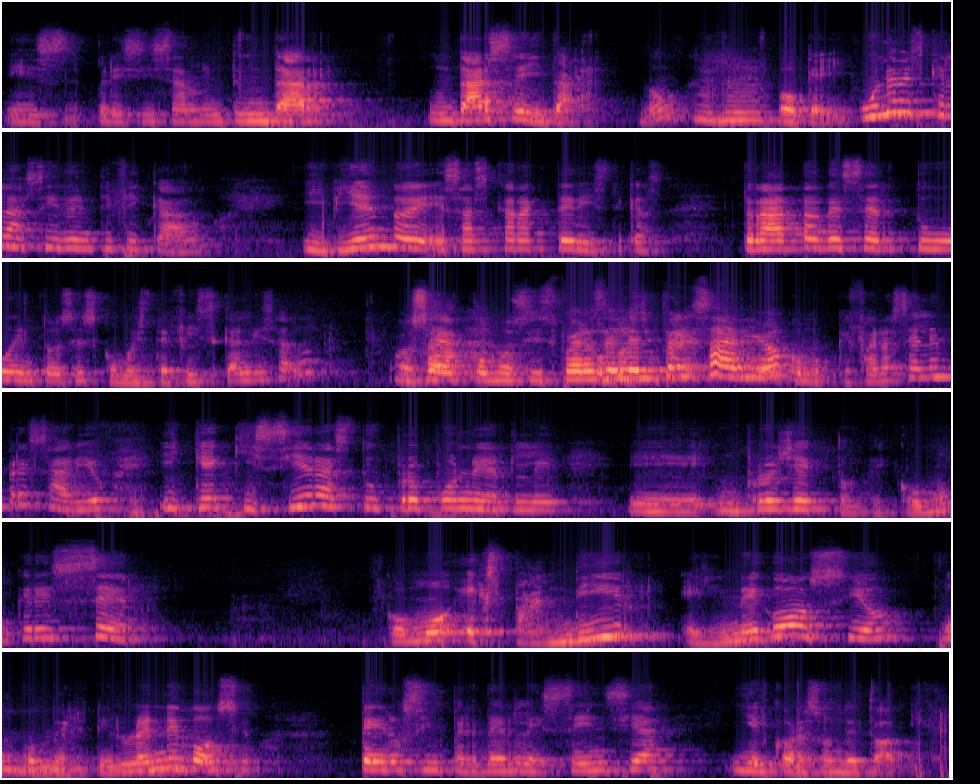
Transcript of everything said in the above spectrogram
es precisamente un dar, un darse y dar? ¿no? Ok, una vez que la has identificado y viendo esas características, trata de ser tú entonces como este fiscalizador. O sea, como si fueras como el si empresario. como, como que fueras el empresario y que quisieras tú proponerle eh, un proyecto de cómo crecer, cómo expandir el negocio o convertirlo en negocio, pero sin perder la esencia y el corazón de tu amiga.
